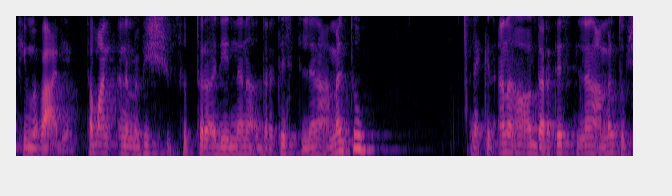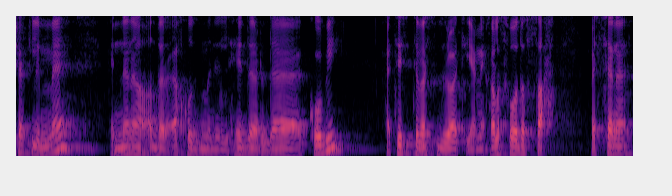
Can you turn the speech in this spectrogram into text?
فيما بعد يعني. طبعا أنا مفيش في الطريقة دي إن أنا أقدر أ test اللي أنا عملته لكن أنا أقدر أ test اللي أنا عملته بشكل ما إن أنا أقدر آخد من ال header ده copy ه test بس دلوقتي. يعني خلاص هو ده الصح. بس أنا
